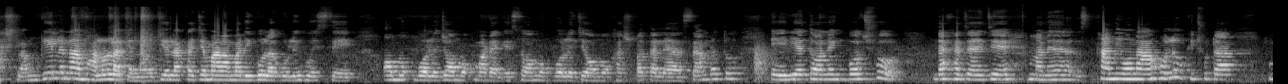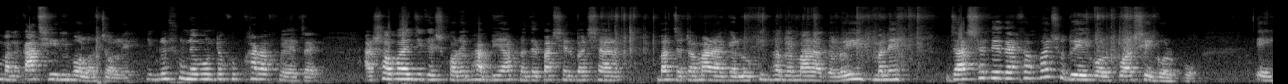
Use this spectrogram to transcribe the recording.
আসলাম। গেলে না ভালো লাগে না যে এলাকায় যে মারামারি গোলাগুলি হয়েছে, অমুক বলে যে অমুক মারা গেছে, অমুক বলে যে অমুক হাসপাতালে আছে। আমরা তো এরিয়াতে অনেক বছর দেখা যায় যে মানে স্থানীয় না হলেও কিছুটা মানে কাছেরই বলা চলে। এগুলো শুনে মনটা খুব খারাপ হয়ে যায়। আর সবাই জিজ্ঞেস করে, ভাবি, আপনাদের পাশের বাসার বাচ্চাটা মারা গেল, কীভাবে মারা গেল? এই মানে যার সাথে দেখা হয়, শুধু এই গল্প আর সেই গল্প। এই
